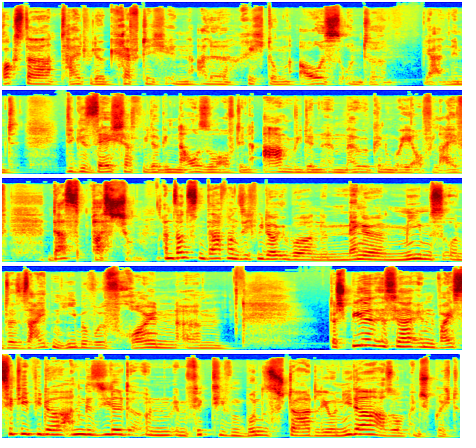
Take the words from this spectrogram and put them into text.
Rockstar teilt wieder kräftig in alle Richtungen aus und äh, ja, nimmt die Gesellschaft wieder genauso auf den Arm wie den American Way of Life. Das passt schon. Ansonsten darf man sich wieder über eine Menge Memes und Seitenhiebe wohl freuen. Ähm, das Spiel ist ja in Vice City wieder angesiedelt und im fiktiven Bundesstaat Leonida, also entspricht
